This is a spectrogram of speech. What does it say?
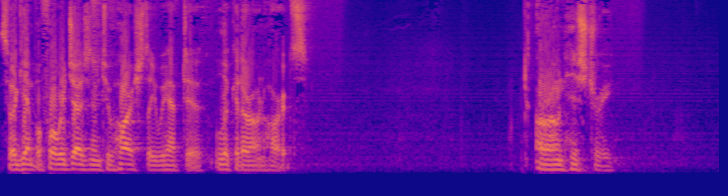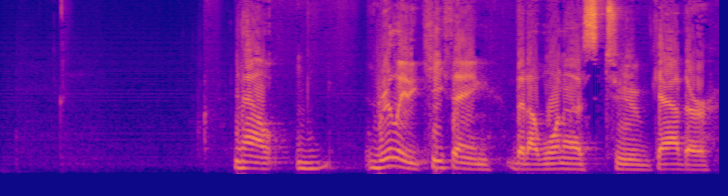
So, again, before we judge them too harshly, we have to look at our own hearts, our own history. Now, really, the key thing that I want us to gather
